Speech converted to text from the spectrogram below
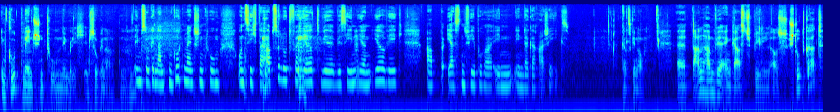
Im, Gutmenschentum nämlich, im sogenannten. Ne? Im sogenannten Gutmenschentum und sich da absolut verirrt. Wir, wir sehen ihren Irrweg ab 1. Februar in, in der Garage X. Ganz genau. Äh, dann haben wir ein Gastspiel aus Stuttgart,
